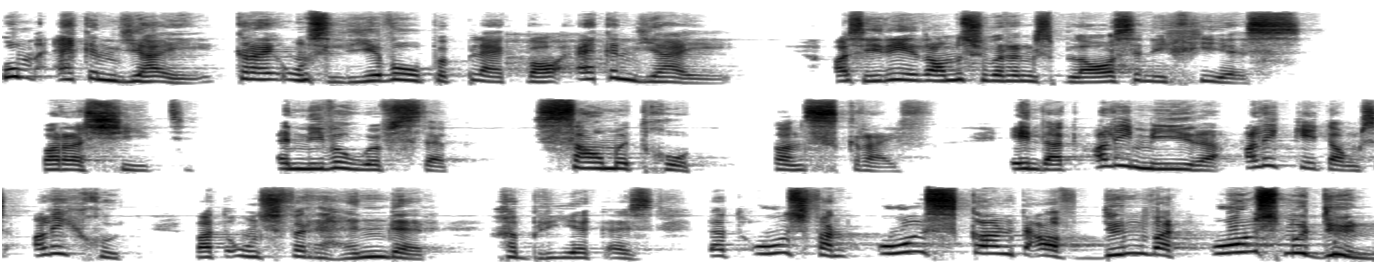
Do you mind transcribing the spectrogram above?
Kom ek en jy kry ons lewe op 'n plek waar ek en jy as hierdie ramshorings blaas in die gees, Parashit, 'n nuwe hoofstuk saam met God kan skryf en dat al die mure, al die kettinge, al die goed wat ons verhinder gebreek is dat ons van ons kant af doen wat ons moet doen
